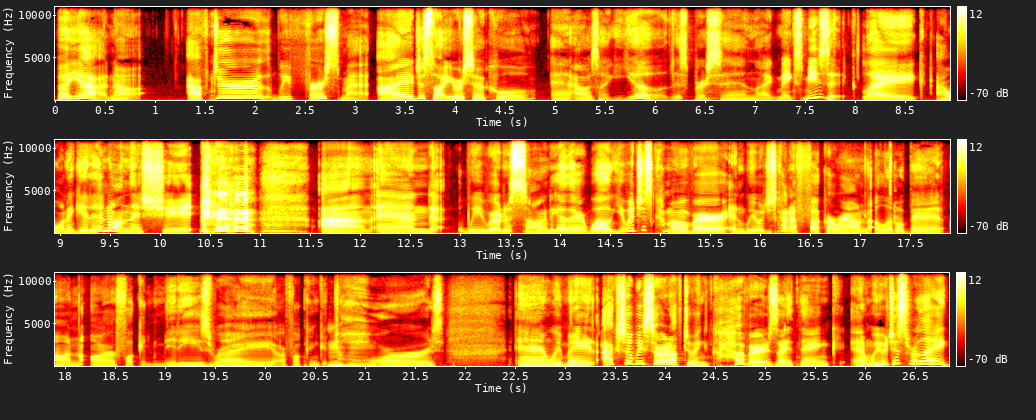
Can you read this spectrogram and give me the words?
But yeah, no. After we first met, I just thought you were so cool and I was like, "Yo, this person like makes music. Like, I want to get in on this shit." um, and we wrote a song together. Well, you would just come over and we would just kind of fuck around a little bit on our fucking midis, right? Our fucking guitars and we made actually we started off doing covers i think. And we just were like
